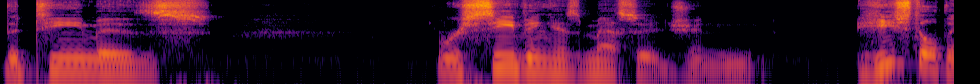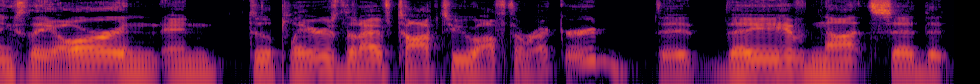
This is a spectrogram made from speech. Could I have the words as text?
the team is receiving his message and he still thinks they are and and to the players that I've talked to off the record that they have not said that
